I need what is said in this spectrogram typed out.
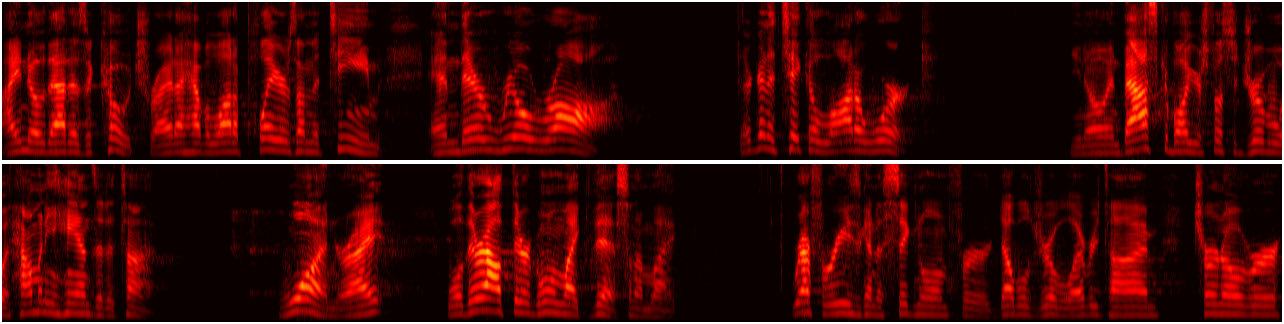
I know that as a coach, right? I have a lot of players on the team, and they're real raw. They're going to take a lot of work. You know, in basketball, you're supposed to dribble with how many hands at a time? One, right? Well, they're out there going like this, and I'm like, referee's going to signal them for double dribble every time, turnover,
